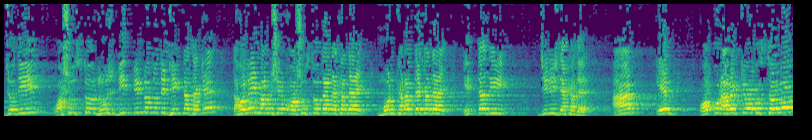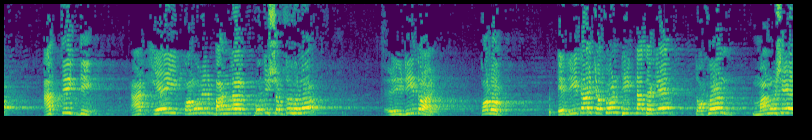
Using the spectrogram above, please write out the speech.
যদি অসুস্থ হৃৎপিণ্ড যদি ঠিক না থাকে, তাহলেই মানুষের অসুস্থতা দেখা দেয়, মন খারাপ দেখা দেয়, ইত্যাদি জিনিস দেখা দেয়। আর এর অপর আরেকটি অবস্থা হলো আত্মিক দিক। আর এই কলমের বাংলার প্রতিশব্দ হলো হৃদয়, কলম। এই হৃদয় যখন ঠিক না থাকে, তখন মানুষের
